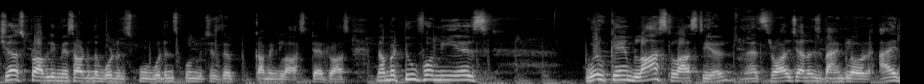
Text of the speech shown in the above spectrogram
Just probably miss out on the wooden spoon, wooden spoon, which is the coming last, dead last. Number two for me is who came last last year. That's Royal Challenge Bangalore. I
